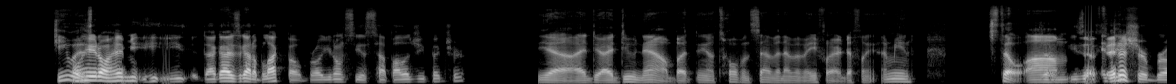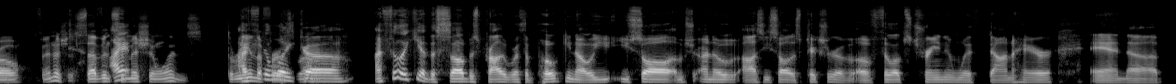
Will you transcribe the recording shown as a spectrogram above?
he Don't was hate on him. He, he, he- that guy's got a black belt, bro. You don't see his Tapology picture. Yeah, I do I do now. But you know, twelve and seven MMA fighter definitely. I mean, still, um, he's a it- it- finisher, bro. Finisher. Seven I submission wins. Three I in the feel first like round. uh I feel like yeah, the sub is probably worth a poke. You know, you, you saw I'm sure I know Ozzy saw this picture of, of Phillips training with Don Hare and uh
